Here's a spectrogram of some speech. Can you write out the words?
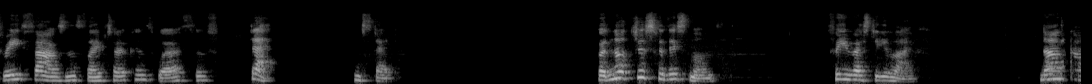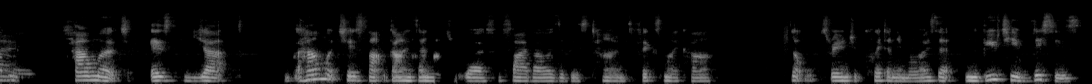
3,000 slave tokens worth of debt instead. But not just for this month, for the rest of your life. Now okay. how much is that? How much is that guy's energy worth for five hours of his time to fix my car? It's not 300 quid anymore, is it? And the beauty of this is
